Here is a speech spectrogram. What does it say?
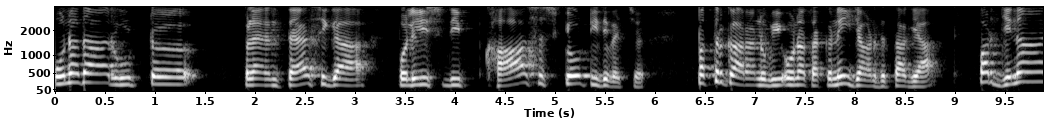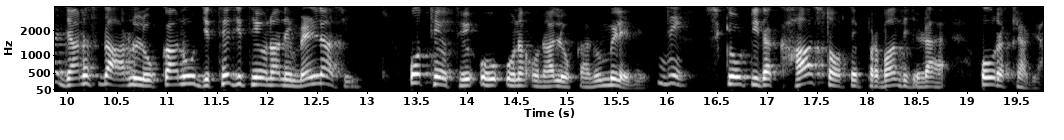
ਉਹਨਾਂ ਦਾ ਰੂਟ ਪਲਾਨ ਤੈਅ ਸੀਗਾ ਪੁਲਿਸ ਦੀ ਖਾਸ ਸਿਕਿਉਰਿਟੀ ਦੇ ਵਿੱਚ ਪੱਤਰਕਾਰਾਂ ਨੂੰ ਵੀ ਉਹਨਾਂ ਤੱਕ ਨਹੀਂ ਜਾਣ ਦਿੱਤਾ ਗਿਆ। ਪਰ ਜਿਨ੍ਹਾਂ ਜਨ ਸਧਾਰਨ ਲੋਕਾਂ ਨੂੰ ਜਿੱਥੇ-ਜਿੱਥੇ ਉਹਨਾਂ ਨੇ ਮਿਲਣਾ ਸੀ ਉੱਥੇ-ਉੱਥੇ ਉਹ ਉਹਨਾਂ ਉਹਨਾਂ ਲੋਕਾਂ ਨੂੰ ਮਿਲੇ ਨੇ। ਜੀ। ਸਿਕਿਉਰਿਟੀ ਦਾ ਖਾਸ ਤੌਰ ਤੇ ਪ੍ਰਬੰਧ ਜਿਹੜਾ ਹੈ ਉਹ ਰੱਖਿਆ ਗਿਆ।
